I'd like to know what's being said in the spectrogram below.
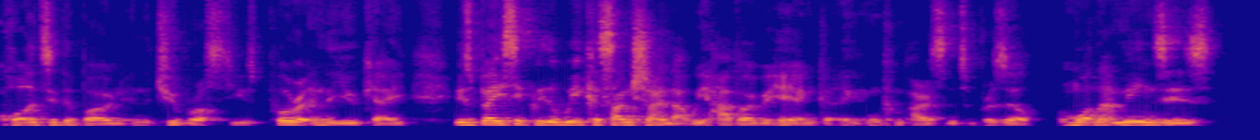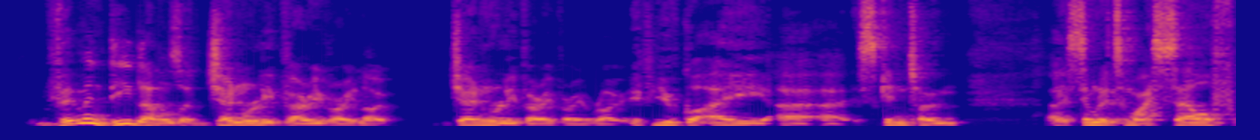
quality of the bone in the tuberosity is poorer in the UK is basically the weaker sunshine that we have over here in, in comparison to Brazil. And what that means is vitamin D levels are generally very, very low. Generally, very, very low. If you've got a, a, a skin tone uh, similar to myself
